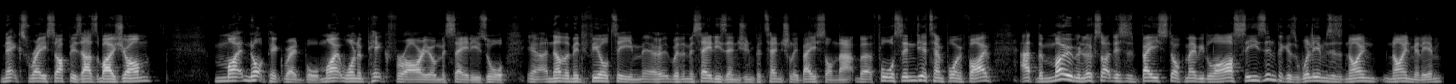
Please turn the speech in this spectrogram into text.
next race up is Azerbaijan might not pick Red Bull, might want to pick Ferrari or Mercedes or you know, another midfield team uh, with a Mercedes engine potentially based on that. But Force India 10.5 at the moment looks like this is based off maybe last season because Williams is 9 9 million.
